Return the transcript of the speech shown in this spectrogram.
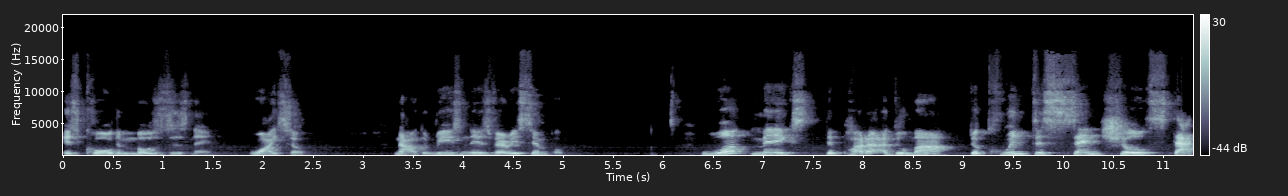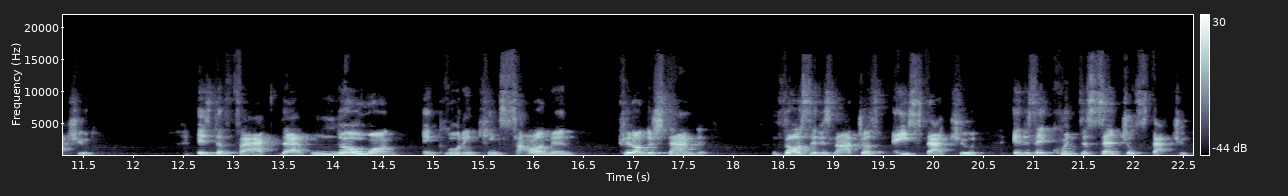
is called in Moses' name. Why so? Now, the reason is very simple. What makes the Para Aduma the quintessential statute is the fact that no one, including King Solomon, could understand it. Thus, it is not just a statute, it is a quintessential statute.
